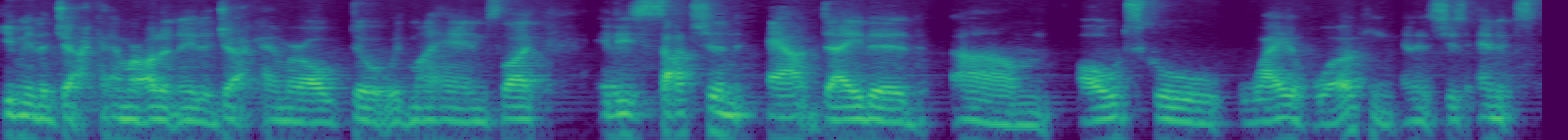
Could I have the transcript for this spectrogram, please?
give me the jackhammer. I don't need a jackhammer. I'll do it with my hands. Like it is such an outdated, um, old school way of working, and it's just and it's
